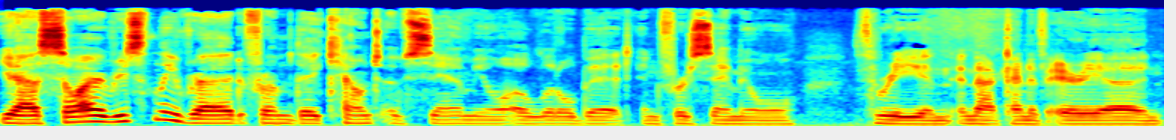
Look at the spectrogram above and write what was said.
Yeah, so I recently read from the account of Samuel a little bit in First Samuel 3 and in that kind of area. And,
